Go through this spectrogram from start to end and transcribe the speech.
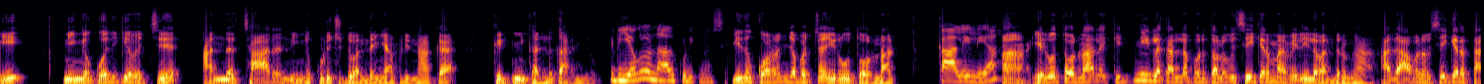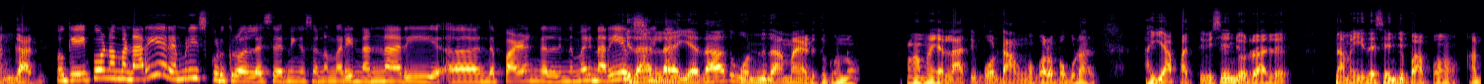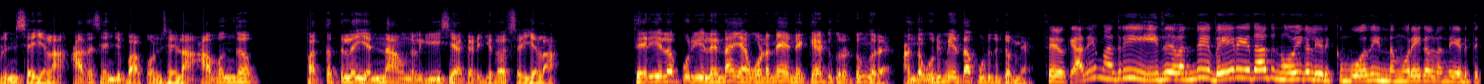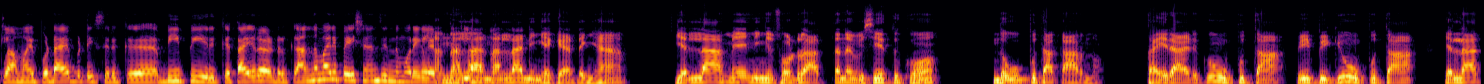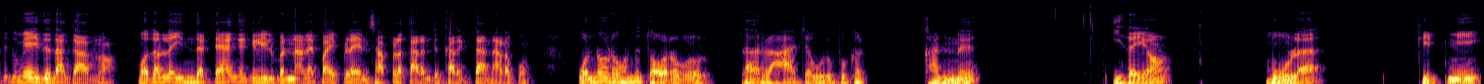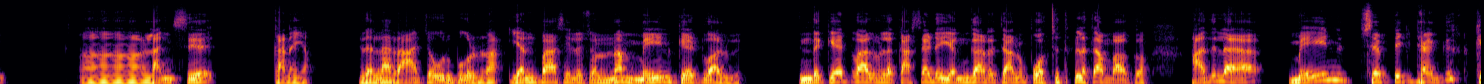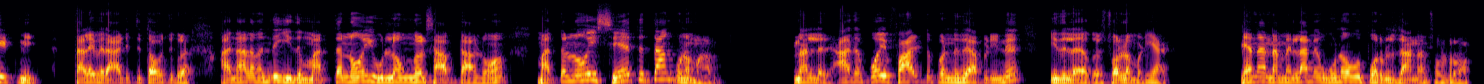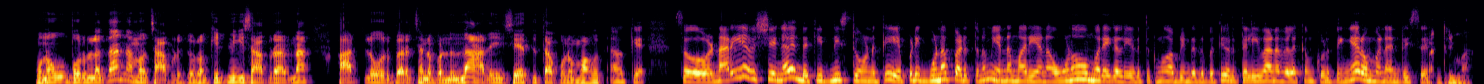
நீங்கள் கொதிக்க வச்சு அந்த சாறை நீங்கள் குடிச்சிட்டு வந்தீங்க அப்படின்னாக்க கிட்னி கல் கரைஞ்சிரும். இது எவ்வளவு நாள் குடிக்கணும் சார்? இது குறைஞ்சபட்சம் இருபத்தோரு நாள். காலையிலயா? ஆ இருபத்தோரு நாள் கிட்னியில் கல்லை பொறுத்தளவு சீக்கிரமாக வெளியில் வந்துருங்க. அது அவ்வளவு சீக்கிரம் தங்காது. ஓகே இப்போ நம்ம நிறைய ரெமெடிஸ் கொடுக்குறோம்ல சார் நீங்க சொன்ன மாதிரி நன்னாரி இந்த பழங்கள் இந்த மாதிரி நிறைய இதால விஷயங்கள். ஏதாவது ஒன்று தாம்மா எடுத்துக்கணும். ஆமாம் எல்லாத்தையும் போட்டு அவங்க குழப்பக்கூடாது. ஐயா பத்து விஷயம் சொல்கிறாரு நம்ம இதை செஞ்சு பார்ப்போம் அப்படின்னு செய்யலாம். அதை செஞ்சு பார்ப்போம்னு செய்யலாம். அவங்க பக்கத்தில் என்ன அவங்களுக்கு ஈஸியாக கிடைக்குதோ செய்யலாம். தெரியல புரியலைன்னா என் உடனே என்னை கேட்டுக்கிறட்டுங்கிற அந்த உரிமையை தான் கொடுத்துட்டோமே. சரி ஓகே அதே மாதிரி இது வந்து வேற ஏதாவது நோய்கள் இருக்கும்போது இந்த முறைகள் வந்து எடுத்துக்கலாமா? இப்போ டயபெட்டிஸ் இருக்கு பிபி இருக்கு தைராய்டு இருக்கு அந்த மாதிரி பேஷண்ட்ஸ் இந்த முறைகள் நல்லா நல்லா நீங்கள் கேட்டீங்க. எல்லாமே நீங்கள் சொல்கிற அத்தனை விஷயத்துக்கும் இந்த உப்பு தான் காரணம். தைராய்டுக்கும் உப்பு தான் பிபிக்கும் உப்பு தான் எல்லாத்துக்குமே இதுதான் காரணம். முதல்ல இந்த டேங்கை கிளீன் பண்ணாலே பைப் லைன் சப்ளை கரண்ட் கரெக்டாக நடக்கும். ஒன்றோட ஒன்று தொடர்பு ராஜ உறுப்புகள். கண் இதயம் மூளை கிட்னி லங்ஸு கணையம். இதெல்லாம் ராஜ உறுப்புகள் தான். என் பாசையில் சொல்லணும்னா மெயின் கேட் வால்வு இந்த கேட் வால்வில் கசடு எங்கே அடைச்சாலும் போட்டு தள்ள தான் பார்க்கும். அதில் மெயின் செப்டிக் டேங்கு கிட்னி தலைவர் அடித்து துவைச்சிக்கூடாது அதனால் வந்து இது மற்ற நோய் உள்ளவங்க சாப்பிட்டாலும் மற்ற நோய் சேர்த்து தான் குணமாகும். நல்லது. அதை போய் ஃபால்ட்டு பண்ணுது அப்படின்னு இதில் சொல்ல முடியாது. ஏன்னா நம்ம எல்லாமே உணவு பொருள் தான் நான் சொல்கிறோம் உணவு பொருளை தான் நம்ம சாப்பிட சொல்கிறோம் கிட்னிக்கு சாப்பிட்றாருன்னா ஹார்ட்டில் ஒரு பிரச்சனை பண்ணுதுன்னா அதையும் சேர்த்து தான் குணமாகும் ஓகே. ஸோ நிறைய விஷயங்கள் இந்த கிட்னி ஸ்டோனுக்கு எப்படி குணப்படுத்தணும் என்ன மாதிரியான உணவு முறைகள் எடுத்துக்கணும் அப்படின்றத பத்தி ஒரு தெளிவான விளக்கம் கொடுத்தீங்க. ரொம்ப நன்றி சார் நன்றிம்மா.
